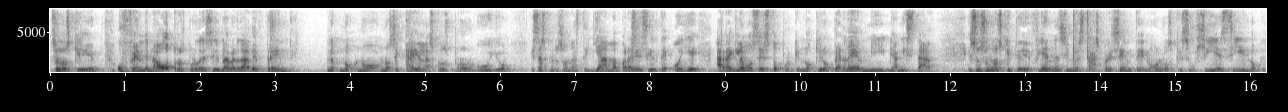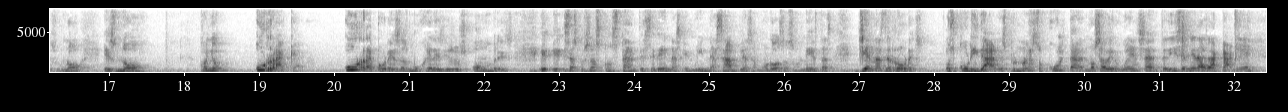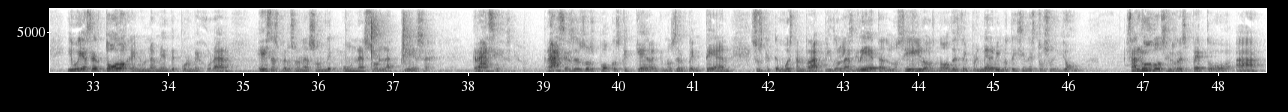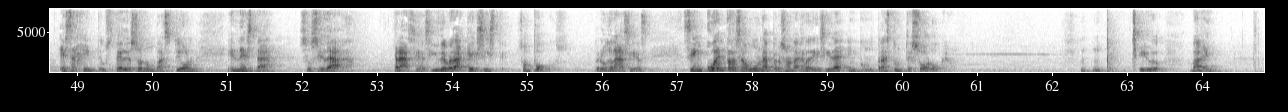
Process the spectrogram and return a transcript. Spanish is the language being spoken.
Son los que ofenden a otros por decir la verdad de frente. No, no, no, no se callan las cosas por orgullo. Esas personas te llaman para decirte, oye, arreglemos esto porque no quiero perder mi, mi amistad. Esos son los que te defienden si no estás presente, ¿no? Los que su sí es sí, lo que su no es no. Coño, hurra, Hurra por esas mujeres y esos hombres, e, e, esas personas constantes, serenas, genuinas, amplias, amorosas, honestas, llenas de errores, oscuridades, pero no las ocultan, no se avergüenzan, te dicen, mira, la cagué y voy a hacer todo genuinamente por mejorar. Esas personas son de una sola pieza. Gracias. Gracias a esos pocos que quedan, que no serpentean, esos que te muestran rápido las grietas, los hilos, ¿no? Desde el primer vino te dicen, esto soy yo. Saludos y respeto a esa gente. Ustedes son un bastión en esta sociedad. Gracias. Y de verdad que existe. Son pocos. Pero gracias. Si encuentras a una persona agradecida, encontraste un tesoro, cabrón. chịu rồi vậy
